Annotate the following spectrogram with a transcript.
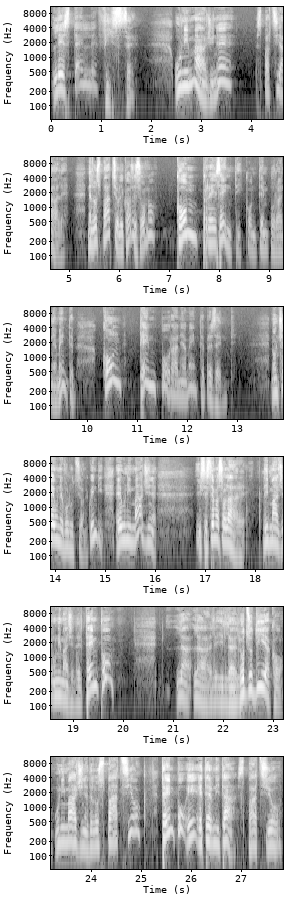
Le stelle fisse, un'immagine spaziale. Nello spazio le cose sono compresenti, contemporaneamente, contemporaneamente presenti. Non c'è un'evoluzione, quindi è un'immagine, il sistema solare, un'immagine del tempo, la, la, il, lo zodiaco, un'immagine dello spazio, tempo e eternità, spazio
